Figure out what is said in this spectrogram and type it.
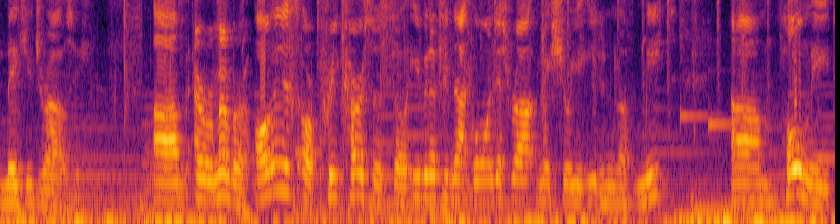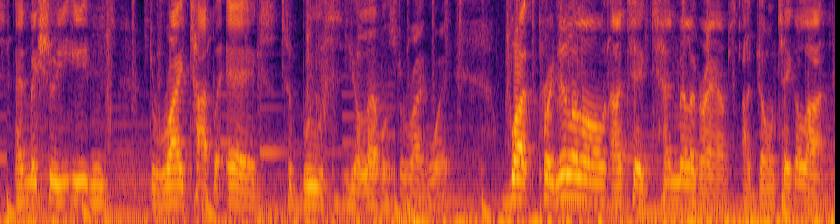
make you drowsy. Um, and remember, all of this are precursors, so even if you're not going this route, make sure you're eating enough meat, um, whole meat, and make sure you're eating the right type of eggs to boost your levels the right way. But pregnenolone, I take 10 milligrams. I don't take a lot,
